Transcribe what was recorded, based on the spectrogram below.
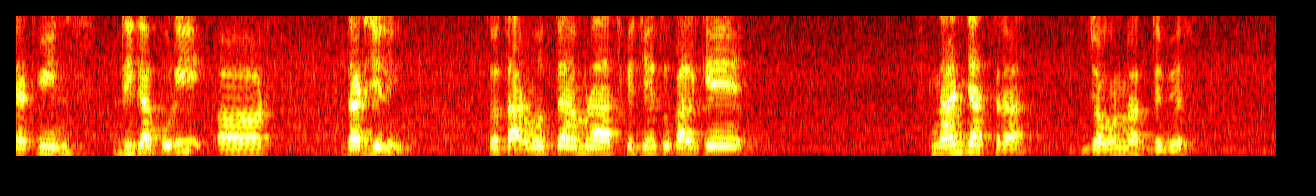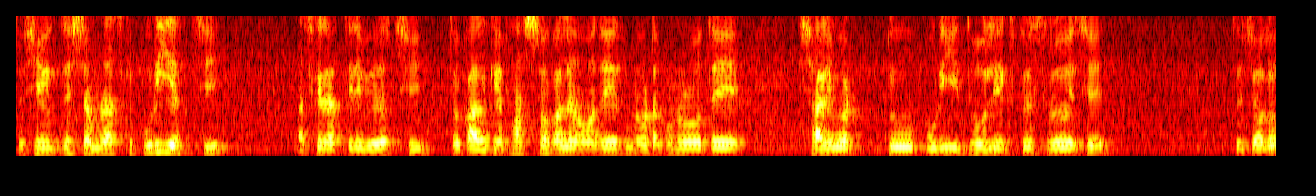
দ্যাট মিনস দীঘা পুরী আর দার্জিলিং। তো তার মধ্যে আমরা আজকে যেহেতু কালকে স্নান যাত্রা জগন্নাথ দেবের তো সেই উদ্দেশ্যে আমরা আজকে পুরী যাচ্ছি। আজকে রাত্রিরে বেরোচ্ছি। তো কালকে ফার্স্ট সকালে আমাদের নটা পনেরোতে শালিমার টু পুরী ধৌলি এক্সপ্রেস রয়েছে। তো চলো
